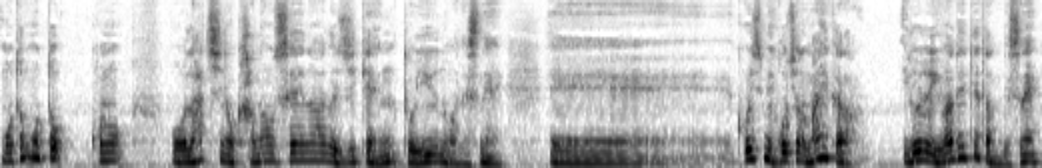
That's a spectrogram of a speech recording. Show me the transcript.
もともとこの拉致の可能性のある事件というのはですね、えー、小泉訪朝の前からいろいろ言われてたんですね。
